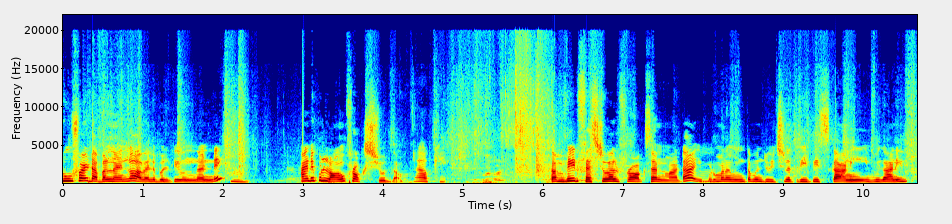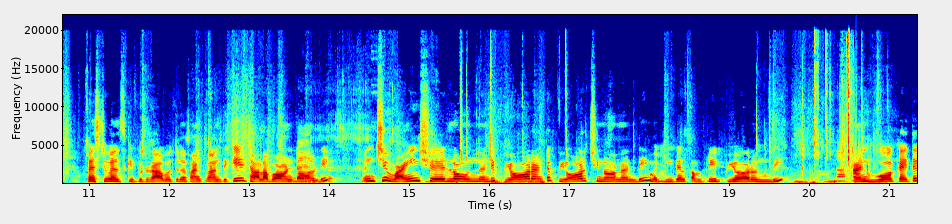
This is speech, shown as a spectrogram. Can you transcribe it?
టూ ఫైవ్ డబల్ నైన్లో అవైలబిలిటీ ఉందండి. అండ్ ఇప్పుడు లాంగ్ ఫ్రాక్స్ చూద్దాం. ఓకే కంప్లీట్ ఫెస్టివల్ ఫ్రాక్స్ అన్నమాట. ఇప్పుడు మనం ఇంతకుముందు చూపించిన త్రీ పీస్ కానీ ఇవి కానీ ఫెస్టివల్స్కి ఇప్పుడు రాబోతున్న సంక్రాంతికి చాలా బాగుంటాయండి. మంచి వైన్ షేడ్లో ఉందండి. ప్యూర్ అంటే ప్యూర్ చినాన్ అండి. మెటీరియల్ కంప్లీట్ ప్యూర్ ఉంది. అండ్ వర్క్ అయితే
